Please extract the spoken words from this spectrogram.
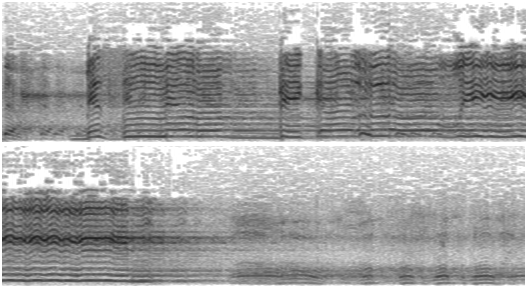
سبح باسم ربك العظيم. الله الله الله الله.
